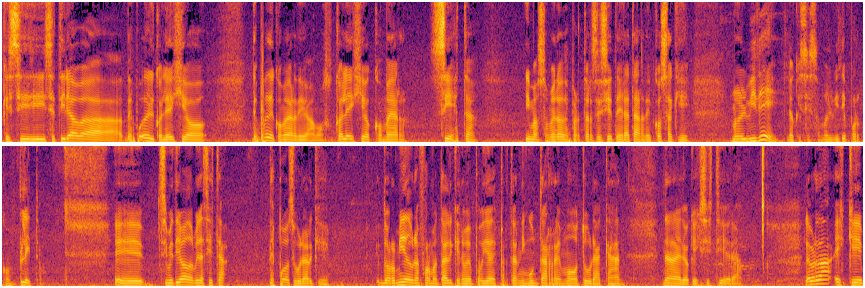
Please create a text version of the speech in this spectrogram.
que si se tiraba después del colegio, después de comer, digamos, colegio, comer, siesta y más o menos despertarse 7 de la tarde, cosa que me olvidé lo que es eso, me olvidé por completo. Eh, si me tiraba a dormir la siesta, les puedo asegurar que dormía de una forma tal que no me podía despertar ningún terremoto, huracán, nada de lo que existiera. La verdad es que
